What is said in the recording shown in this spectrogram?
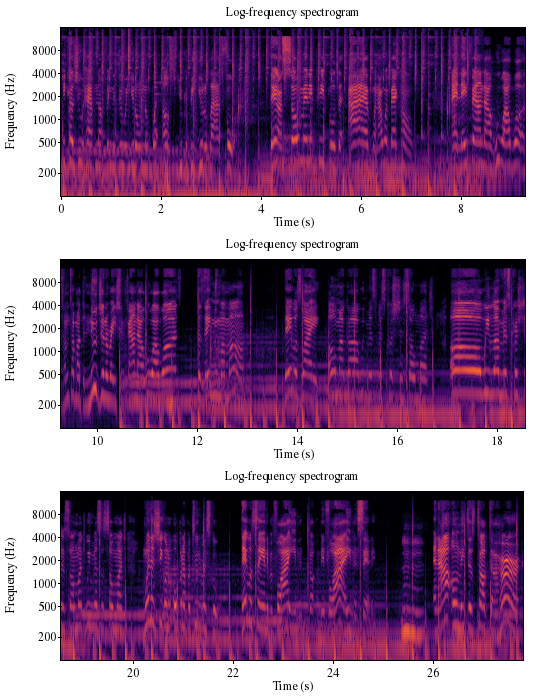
because you have nothing to do and you don't know what else you could be utilized for. There are so many people that I have when I went back home and they found out who I was. I'm talking about the new generation found out who I was because they knew my mom. They was like, "Oh my God, we miss Miss Christian so much. Oh, we love Miss Christian so much. We miss her so much. When is she gonna open up a tutoring school?" They were saying it before I even thought, before I even said it. Mm-hmm. And I only just talked to her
